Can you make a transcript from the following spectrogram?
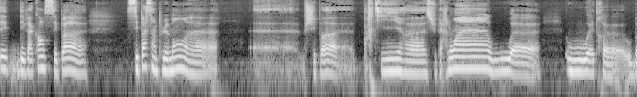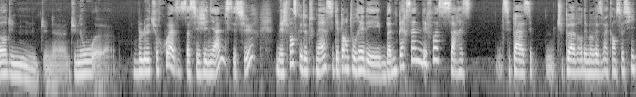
des vacances, c'est pas, euh, c'est pas simplement, euh, je sais pas, partir super loin ou ou être au bord d'une eau bleue turquoise. Ça c'est génial, c'est sûr. Mais je pense que de toute manière, si t'es pas entouré des bonnes personnes, des fois, ça reste, c'est pas, tu peux avoir des mauvaises vacances aussi.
